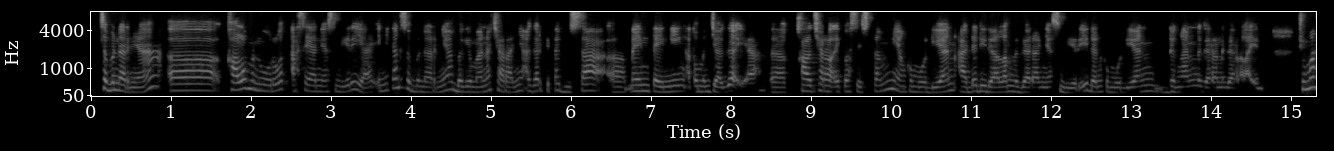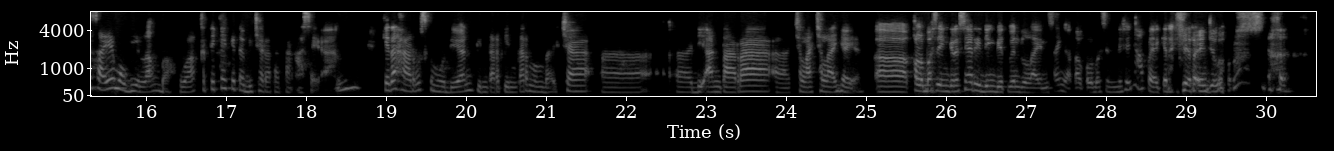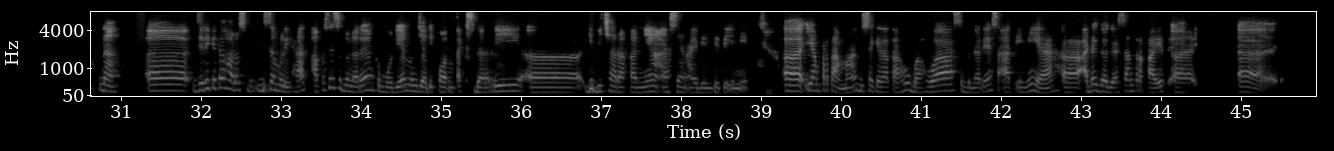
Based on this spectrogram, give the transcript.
Sebenarnya, uh, kalau menurut ASEAN-nya sendiri ya, ini kan sebenarnya bagaimana caranya agar kita bisa uh, maintaining atau menjaga ya uh, cultural ecosystem yang kemudian ada di dalam negaranya sendiri dan kemudian dengan negara-negara lain. Cuma saya mau bilang bahwa ketika kita bicara tentang ASEAN, kita harus kemudian pintar-pintar membaca uh, uh, di antara uh, celah-celahnya ya. Uh, kalau bahasa Inggrisnya reading between the lines. Saya nggak tahu kalau bahasa Indonesia apa ya kira-kira Angelo. nah, uh, jadi kita harus bisa melihat apa sih sebenarnya yang kemudian menjadi konteks dari uh, dibicarakannya ASEAN Identity ini. Uh, yang pertama bisa kita tahu bahwa sebenarnya saat ini ya uh, ada gagasan terkait uh,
